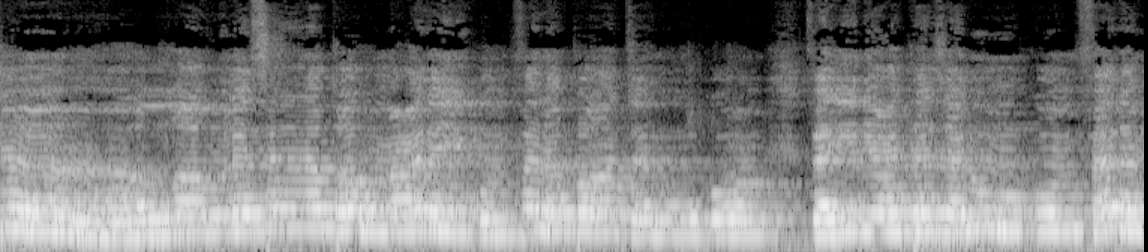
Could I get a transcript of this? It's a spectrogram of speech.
شاء الله لسلطهم عليكم فلقاتلوكم فإن اعتزلوكم فلم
